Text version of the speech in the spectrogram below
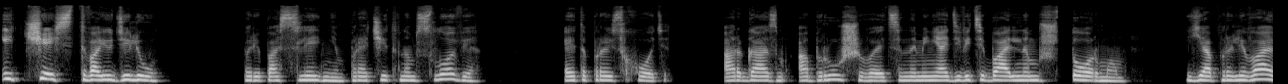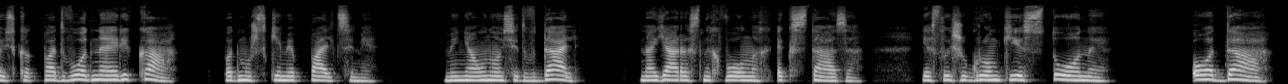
и честь твою делю!» При последнем прочитанном слове это происходит. Оргазм обрушивается на меня девятибальным штормом. Я проливаюсь, как подводная река под мужскими пальцами. Меня уносит вдаль на яростных волнах экстаза. Я слышу громкие стоны. «О, да!»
